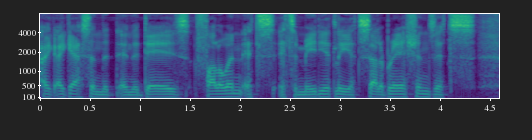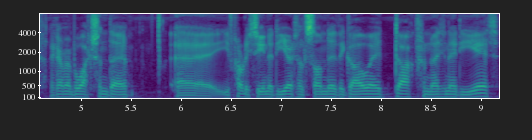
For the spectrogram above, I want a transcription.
I guess in the in the days following, it's it's immediately it's celebrations. It's like I remember watching the. Uh, you've probably seen it a year till Sunday, the Galway doc from 1998,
